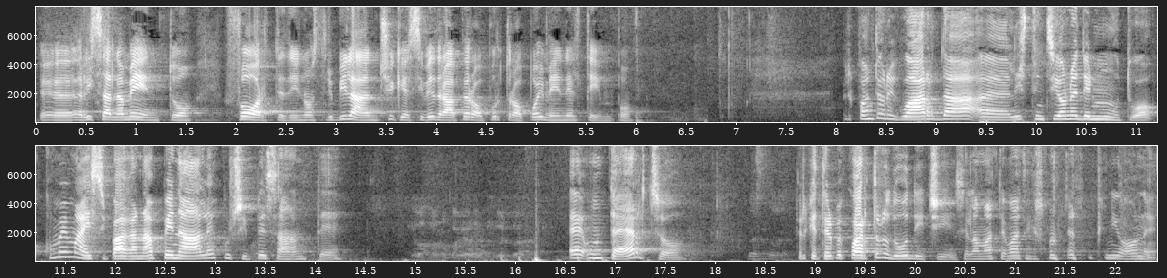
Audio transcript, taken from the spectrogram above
eh, risanamento forte dei nostri bilanci che si vedrà però purtroppo ahimè nel tempo. Per quanto riguarda eh, l'estinzione del mutuo, come mai si paga una penale così pesante? È un terzo. Perché 3 per 4 12, se la matematica non è un'opinione.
